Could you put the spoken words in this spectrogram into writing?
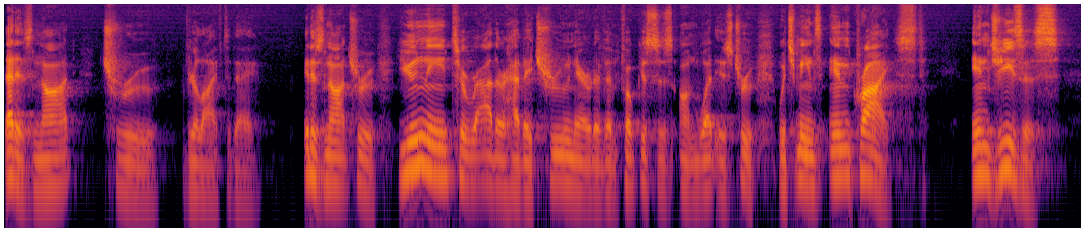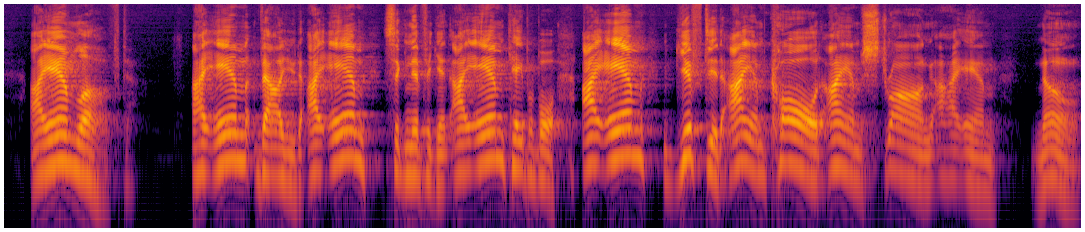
That is not true of your life today. It is not true. You need to rather have a true narrative and focuses on what is true, which means in Christ, in Jesus, I am loved. I am valued. I am significant. I am capable. I am gifted. I am called. I am strong. I am known.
